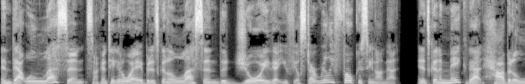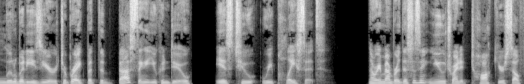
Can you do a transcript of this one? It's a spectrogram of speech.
And that will lessen, it's not going to take it away, but it's going to lessen the joy that you feel. Start really focusing on that. And it's going to make that habit a little bit easier to break. But the best thing that you can do is to replace it. Now remember, this isn't you trying to talk yourself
